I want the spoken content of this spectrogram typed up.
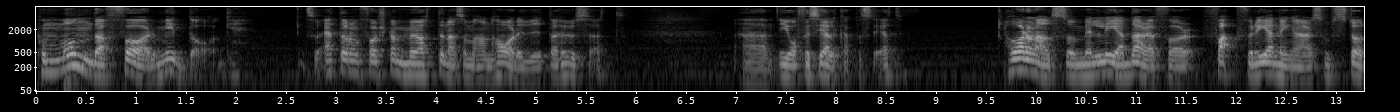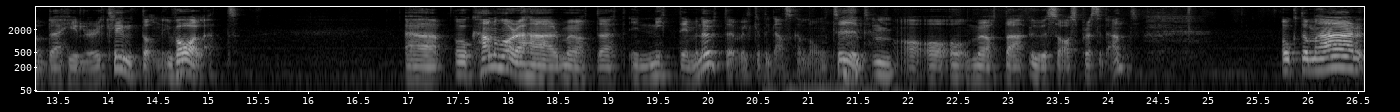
på måndag förmiddag så ett av de första mötena som han har i Vita huset eh, i officiell kapacitet har han alltså med ledare för fackföreningar som stödde Hillary Clinton i valet. Eh, och han har det här mötet i 90 minuter, vilket är ganska lång tid mm. att möta USAs president. Och de här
